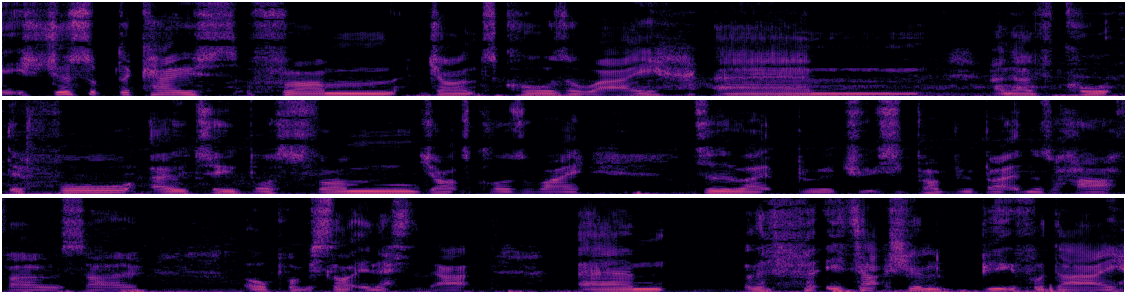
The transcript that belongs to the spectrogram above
It's just up the coast from Giant's Causeway um, and I've caught the 402 bus from Giant's Causeway to the Rope Bridge which is probably about another half hour or so or probably slightly less than that. Um, it's actually a beautiful day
